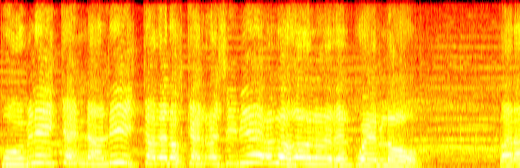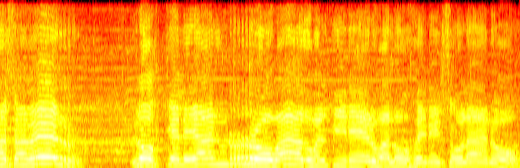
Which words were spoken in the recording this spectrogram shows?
Publiquen la lista de los que recibieron los dólares del pueblo para saber los que le han robado el dinero a los venezolanos.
